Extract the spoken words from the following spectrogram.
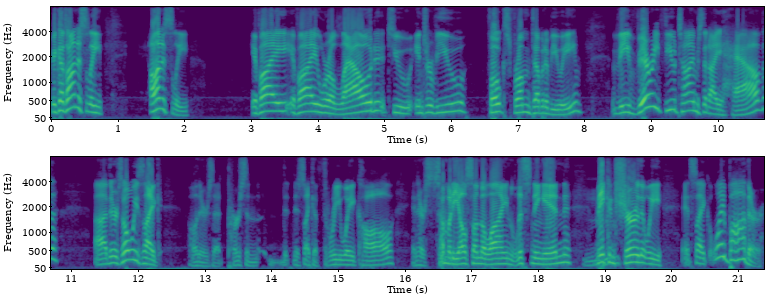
Because honestly, honestly, if I if I were allowed to interview folks from WWE, the very few times that I have, uh, there's always like, oh, there's that person. It's like a three way call, and there's somebody else on the line listening in, mm-hmm. making sure that we. It's like, why bother?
